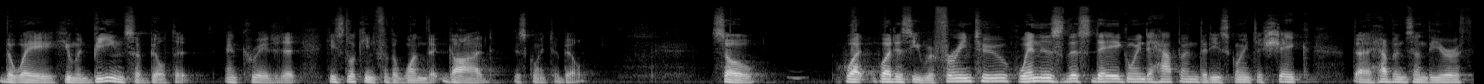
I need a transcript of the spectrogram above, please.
the way human beings have built it and created it. He's looking for the one that God is going to build. So, what, what is he referring to? When is this day going to happen that he's going to shake the heavens and the earth?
